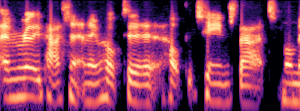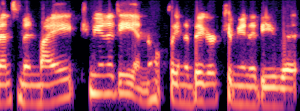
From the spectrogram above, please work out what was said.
I'm really passionate, and I hope to help change that momentum in my community, and hopefully in a bigger community that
